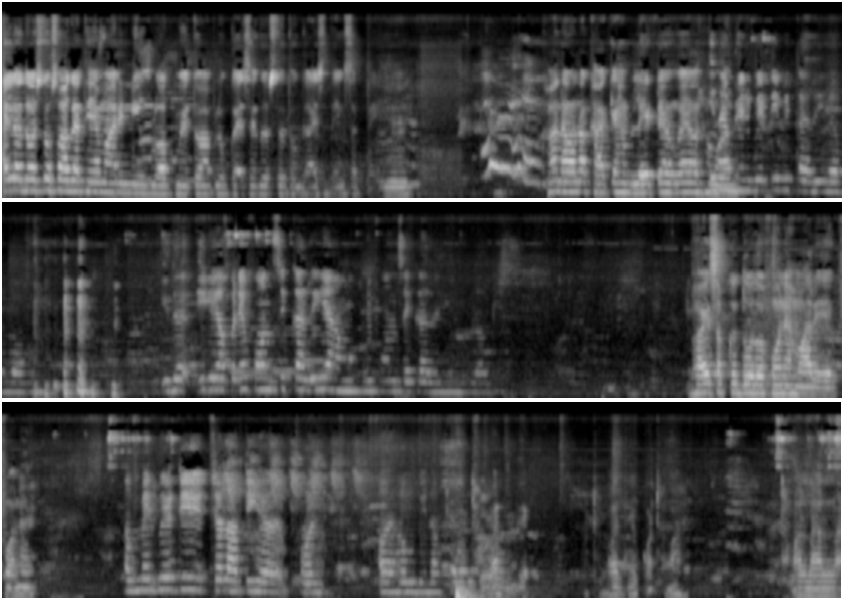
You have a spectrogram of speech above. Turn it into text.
Hello दोस्तों स्वागत है हमारे न्यू ब्लॉग में। तो आप लोग कैसे दोस्तों? तो गैस देख सकते हैं। खाना वाना खा के हम लेटे हुए हैं और इधर हमारे मेरी बेटी भी कर रही है ब्लॉग इधर ये अपने फ़ोन से कर रही है हम अपने फ़ोन से कर रहे हैं ब्लॉग भाई सबके दो दो फ़ोन है हमारे एक फ़ोन है। अब मेरी बेटी चलाती है फ़ोन और हम बिना फ़ोन के लाल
